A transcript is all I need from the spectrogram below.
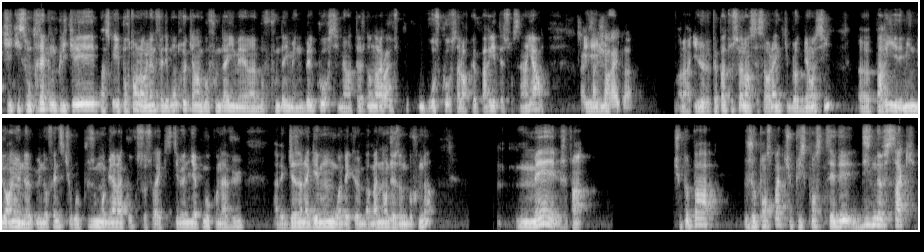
qui, sont très compliqués parce que et pourtant la Hollande fait des bons trucs. Hein. Bofunda il met euh, Bofunda il met une belle course, il met un touchdown dans la course, une grosse course alors que Paris était sur ses 1 yard. et il là. Voilà, il le fait pas tout seul, hein. c'est sa Hollande qui bloque bien aussi. Euh, Paris il est mine de rien une, une, offense qui roule plus ou moins bien la course, que ce soit avec Steven Niepmo qu'on a vu, avec Jason Aguemon ou avec euh, bah, maintenant Jason Bofunda. Mais enfin, tu peux pas, je pense pas que tu puisses concéder 19 sacs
